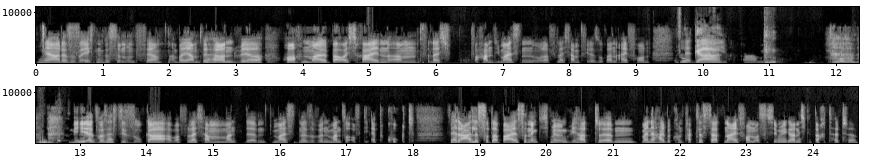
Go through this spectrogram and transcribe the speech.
Ja, das ist echt ein bisschen unfair. Aber ja, wir hören, wir horchen mal bei euch rein. Ähm, vielleicht haben die meisten oder vielleicht haben viele sogar ein iPhone. Sogar? Ähm, nee, also was heißt die sogar, aber vielleicht haben man ähm, die meisten, also wenn man so auf die App guckt, wer da alles so dabei ist, dann denke ich mir, irgendwie hat ähm, meine halbe Kontaktliste hat ein iPhone, was ich irgendwie gar nicht gedacht hätte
